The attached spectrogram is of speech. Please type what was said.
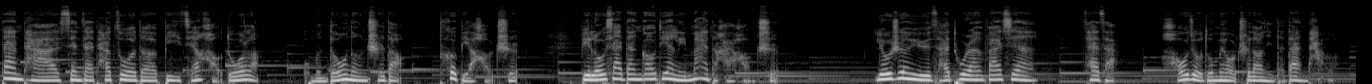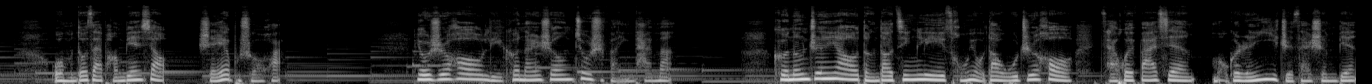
蛋挞现在他做的比以前好多了，我们都能吃到，特别好吃，比楼下蛋糕店里卖的还好吃。刘振宇才突然发现，菜菜，好久都没有吃到你的蛋挞了。我们都在旁边笑，谁也不说话。有时候理科男生就是反应太慢，可能真要等到经历从有到无之后，才会发现某个人一直在身边。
